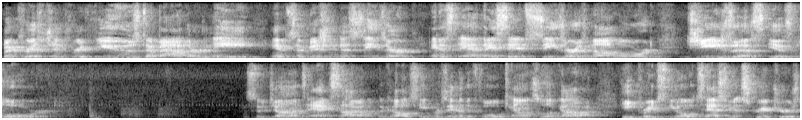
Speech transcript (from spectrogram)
But Christians refused to bow their knee in submission to Caesar, and instead they said, Caesar is not Lord, Jesus is Lord. And so John's exiled because he presented the full counsel of God. He preached the Old Testament scriptures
